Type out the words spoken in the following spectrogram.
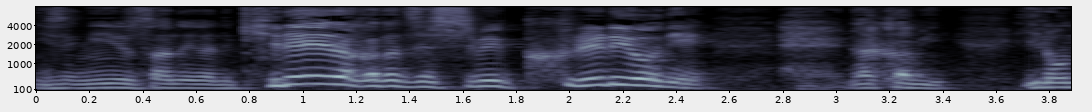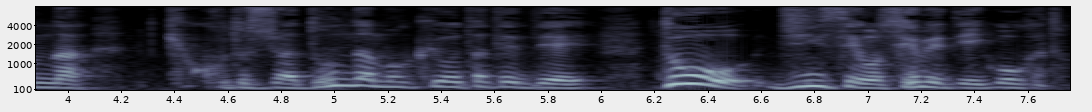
2023年がね、綺麗な形で締めくくれるように、中身、いろんな、今年はどんな目標を立てて、どう人生を攻めていこうかと、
